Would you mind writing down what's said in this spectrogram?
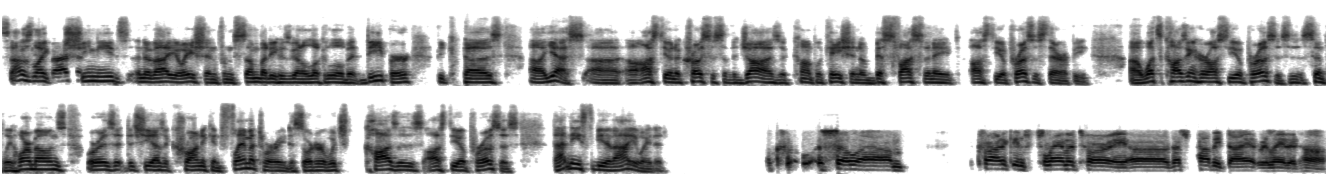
Sounds like she needs an evaluation from somebody who's going to look a little bit deeper because, uh, yes, uh, uh, osteonecrosis of the jaw is a complication of bisphosphonate osteoporosis therapy. Uh, what's causing her osteoporosis? Is it simply hormones or is it that she has a chronic inflammatory disorder which causes osteoporosis? That needs to be evaluated. so um, chronic inflammatory, uh, that's probably diet related, huh?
